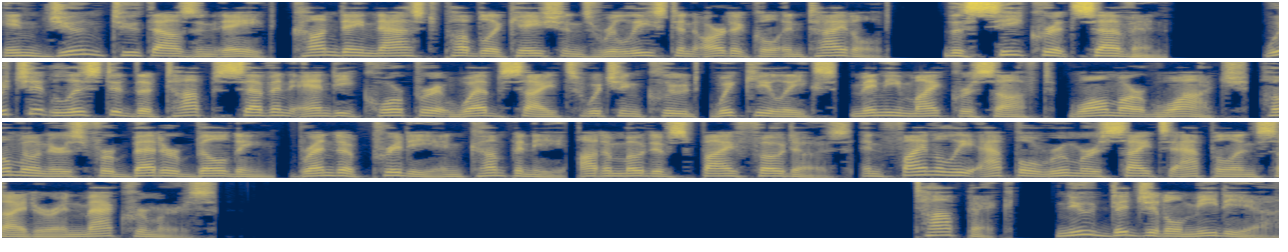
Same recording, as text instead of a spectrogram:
In June 2008, Condé Nast Publications released an article entitled, The Secret Seven, which it listed the top seven anti-corporate websites which include, WikiLeaks, Mini Microsoft, Walmart Watch, Homeowners for Better Building, Brenda Priddy and Company Automotive Spy Photos and finally Apple rumor sites AppleInsider and MacRumors. New digital media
